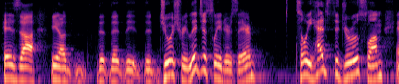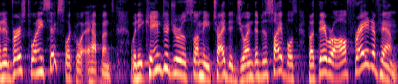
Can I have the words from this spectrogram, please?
his uh, you know, the, the, the, the Jewish religious leaders there so he heads to Jerusalem, and in verse 26, look what happens. When he came to Jerusalem, he tried to join the disciples, but they were all afraid of him,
